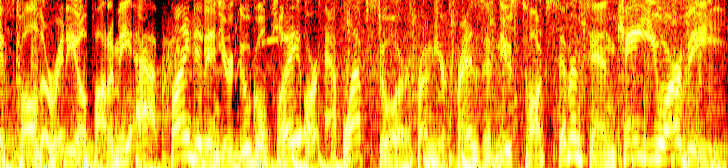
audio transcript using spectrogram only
It's called the Radio app. Find it in your Google Play or Apple App Store from your friends at News Talk 710 KURV.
